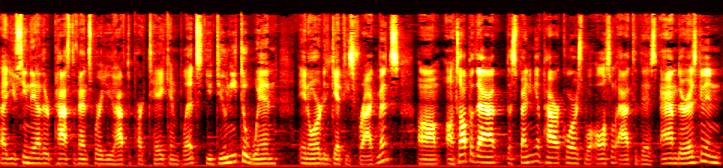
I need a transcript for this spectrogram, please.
uh, you've seen the other past events where you have to partake in blitz, you do need to win in order to get these fragments. Um, on top of that, the spending of power cores will also add to this, and there is going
